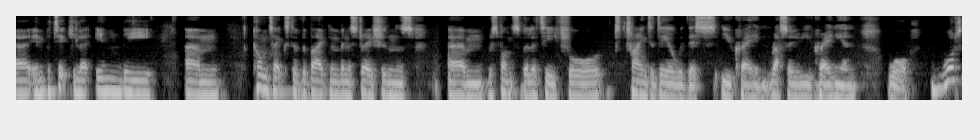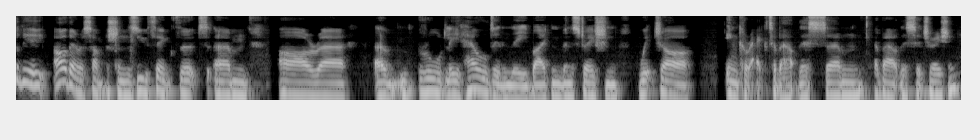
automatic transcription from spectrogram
uh, in particular in the um, context of the Biden administration's um, responsibility for trying to deal with this Ukraine Russo-Ukrainian war. What are the are there assumptions you think that um, are uh, uh, broadly held in the Biden administration, which are incorrect about this um, about this situation?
